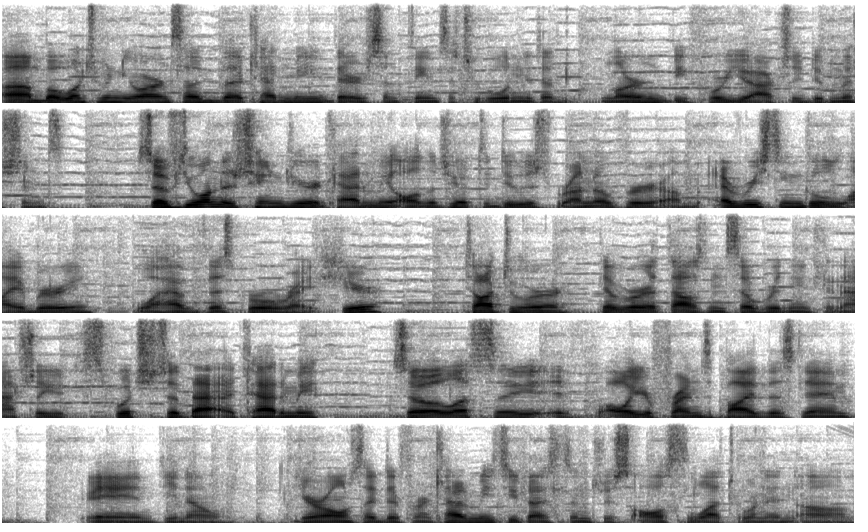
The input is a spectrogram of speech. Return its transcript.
Um, but once when you are inside the academy, there are some things that you will need to learn before you actually do missions. So if you want to change your academy, all that you have to do is run over um, every single library. We'll have this girl right here. Talk to her, give her a thousand silver, then you can actually switch to that academy. So let's say if all your friends buy this game, and you know you're all inside different academies, you guys can just all select one and um,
